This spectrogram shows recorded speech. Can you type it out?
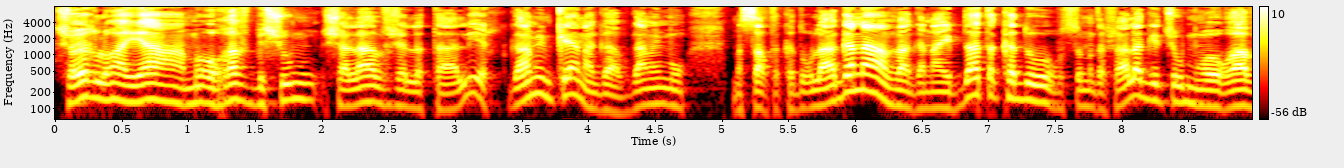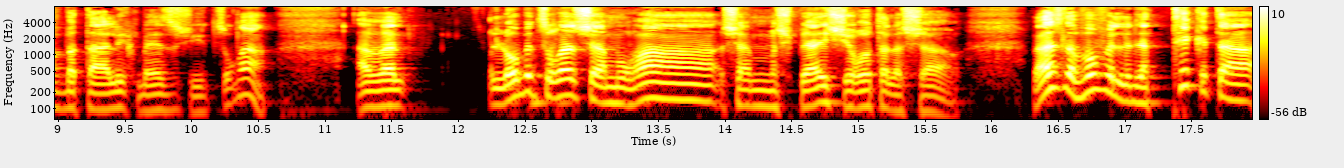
שוער לא היה מעורב בשום שלב של התהליך, גם אם כן אגב, גם אם הוא מסר את הכדור להגנה וההגנה איבדה את הכדור, זאת אומרת אפשר להגיד שהוא מעורב בתהליך באיזושהי צורה, אבל לא בצורה שאמורה, שמשפיעה ישירות על השער. ואז לבוא ולנתק את, ה,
